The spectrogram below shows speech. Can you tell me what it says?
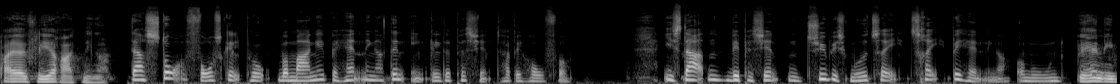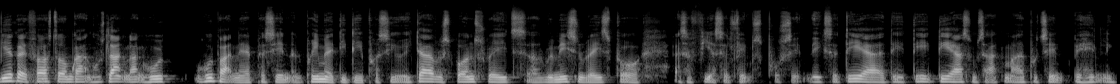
peger i flere retninger. Der er stor forskel på, hvor mange behandlinger den enkelte patient har behov for. I starten vil patienten typisk modtage tre behandlinger om ugen. Behandlingen virker i første omgang hos langt, langt hoved, hovedparten af patienterne, primært de depressive. Ikke? Der er response rates og remission rates på altså 80-90 procent. Så det er, det, det, det er som sagt meget potent behandling.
